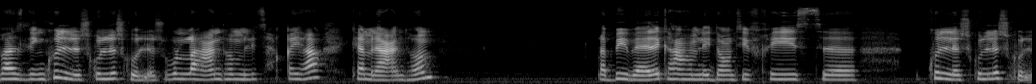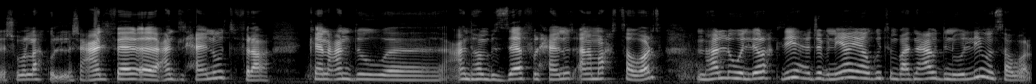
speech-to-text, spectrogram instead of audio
فازلين كلش كلش كلش. والله عندهم اللي تحقيها كاملة عندهم. ربي يبارك. ها هم لي دونتيفريس آه كلش كلش كلش. والله كلش. عند عند الحانوت فراغ كان عنده عندهم بزاف في الحانوت. أنا ما رحت صورت. النهار الأول اللي رحت ليه عجبني يا قلت من بعد نعاود نولي ونصور.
